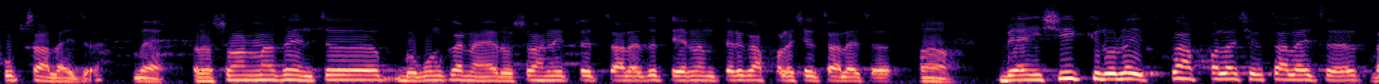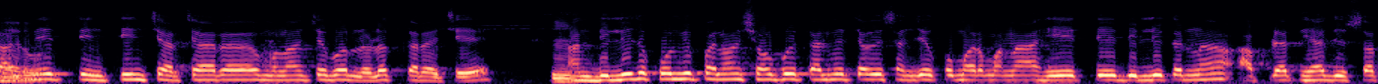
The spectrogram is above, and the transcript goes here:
खूप चालायचं. बर. रसोहानाचं यांचं बघून का नाही रसोहानीचं चालायचं त्यानंतर अप्पालाल शेख चालायचं? हा. ब्याऐंशी किलोला इतकं अप्पालाल शेख चालायचं. त्यांनी तीन तीन चार चार मुलांच्या वर लढत करायचे. आणि दिल्लीचं कोण बी पहिलवान शाहपूर तालमीत त्यावेळी संजय कुमार म्हणा हे ते दिल्लीकडनं आपल्यात ह्या दिवसात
